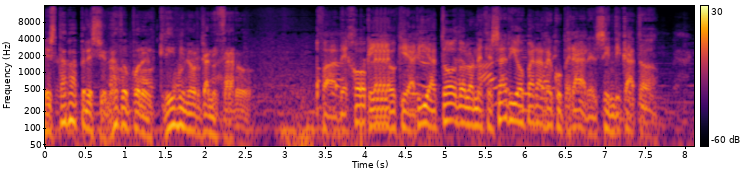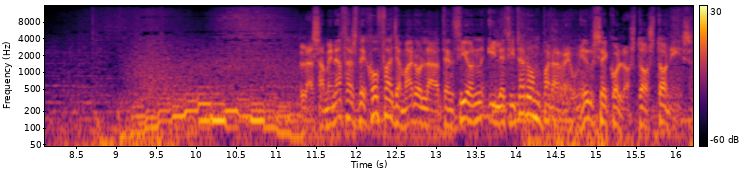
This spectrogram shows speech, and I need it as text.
estaba presionado por el crimen organizado. Dejó claro que haría todo lo necesario para recuperar el sindicato. Las amenazas de Hoffa llamaron la atención y le citaron para reunirse con los dos Tonys.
